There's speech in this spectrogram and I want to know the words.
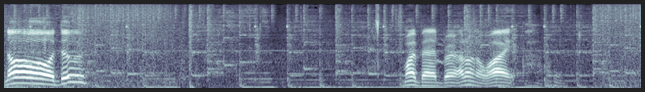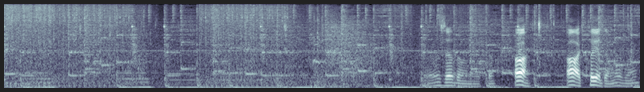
No, dude. My bad, bro. I don't know why. Where's the other one at though? Oh, oh, I cleared them. Mind.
